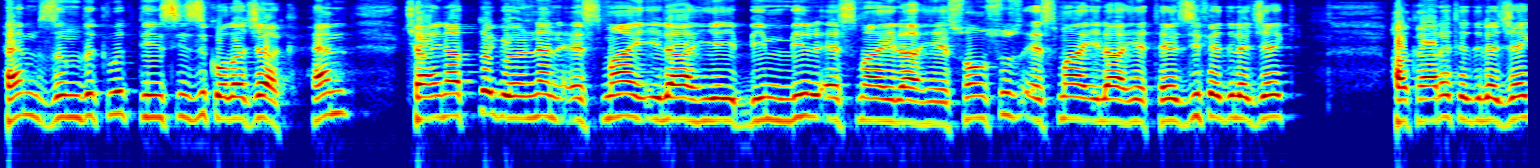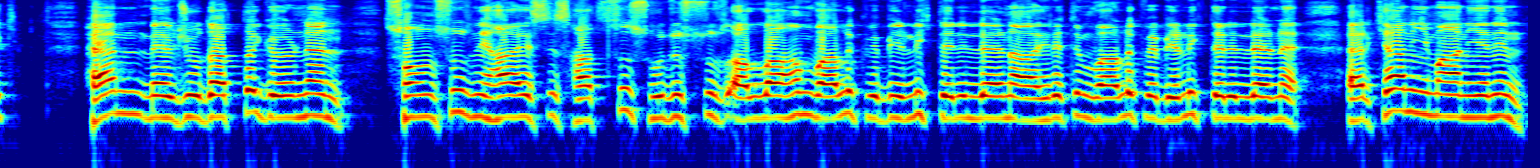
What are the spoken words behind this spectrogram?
hem zındıklık, dinsizlik olacak, hem kainatta görünen esma-i ilahiyeyi, binbir esma-i ilahiye, sonsuz esma-i ilahiye tezif edilecek, hakaret edilecek, hem mevcudatta görünen sonsuz, nihayetsiz, hadsız, hudutsuz Allah'ın varlık ve birlik delillerine, ahiretin varlık ve birlik delillerine, erkan imaniyenin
